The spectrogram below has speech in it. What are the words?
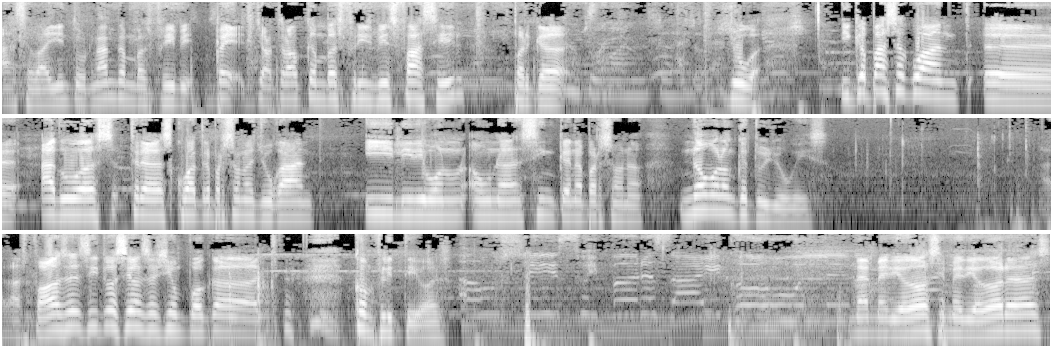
Ah, se vagin tornant amb el frisbee. Bé, jo trobo que amb el frisbee és fàcil perquè juga. I què passa quan eh, ha dues, tres, quatre persones jugant i li diuen a una cinquena persona no volen que tu juguis? Es posen situacions així un poc eh, conflictives. Anem mediadors i mediadores.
